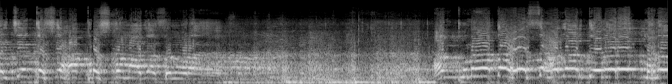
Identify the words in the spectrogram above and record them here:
करायचे कसे हा प्रश्न माझ्यासमोर आहे. आणि पुन्हा आता हे सहा हजार देणार आहेत म्हणा.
